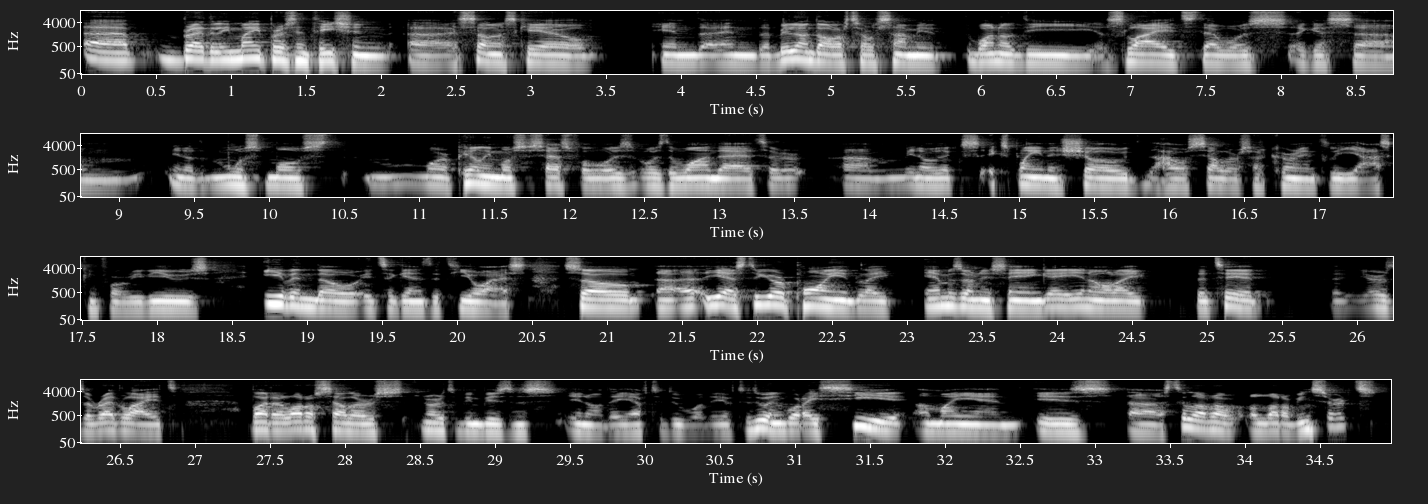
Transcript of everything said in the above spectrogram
Uh, Bradley, my presentation uh, at Scale in the, in the Billion Dollar Sales Summit, one of the slides that was, I guess, um, you know, the most most more appealing, more successful was was the one that uh, um, you know ex- explained and showed how sellers are currently asking for reviews, even though it's against the TOS. So uh, yes, to your point, like Amazon is saying, hey, you know, like that's it here's the red light but a lot of sellers in order to be in business you know they have to do what they have to do and what i see on my end is uh, still a lot of a lot of inserts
